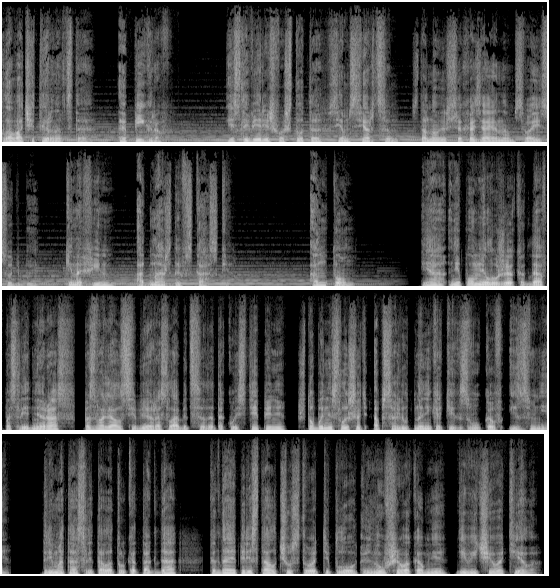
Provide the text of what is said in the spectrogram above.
Глава 14. Эпиграф. Если веришь во что-то всем сердцем, становишься хозяином своей судьбы. Кинофильм «Однажды в сказке». Антон. Я не помнил уже, когда в последний раз позволял себе расслабиться до такой степени, чтобы не слышать абсолютно никаких звуков извне. Дремота слетала только тогда, когда я перестал чувствовать тепло льнувшего ко мне девичьего тела.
